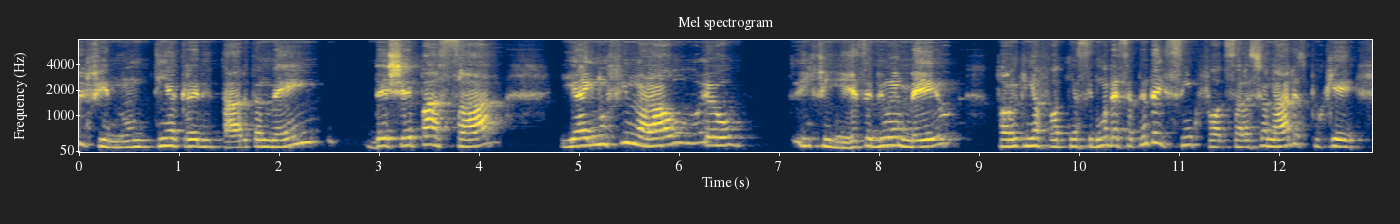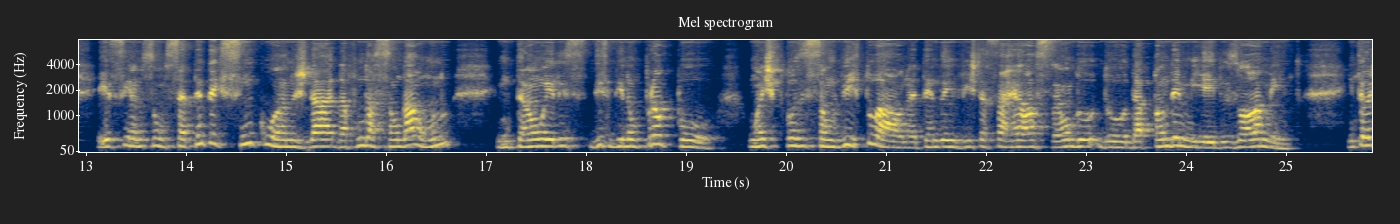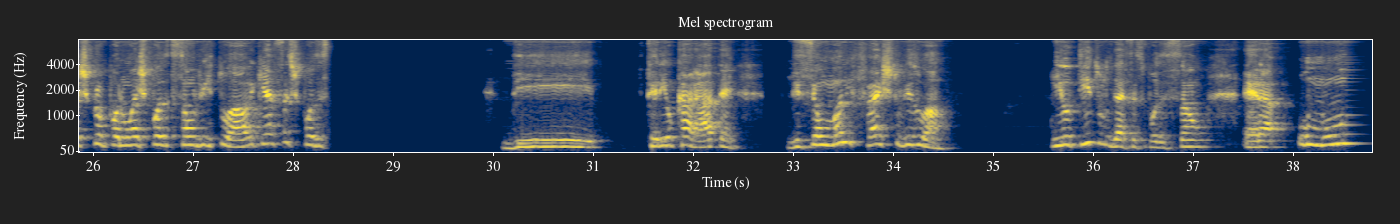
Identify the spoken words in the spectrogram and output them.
enfim, não tinha acreditado também, deixei passar, e aí no final eu, enfim, recebi um e-mail falando que minha foto tinha sido uma das 75 fotos selecionadas, porque esse ano são 75 anos da, da fundação da ONU, então eles decidiram propor uma exposição virtual, né, tendo em vista essa relação do, do, da pandemia e do isolamento. Então, eles proporam uma exposição virtual e que essa exposição de, teria o caráter de ser um manifesto visual. E o título dessa exposição era O Mundo.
